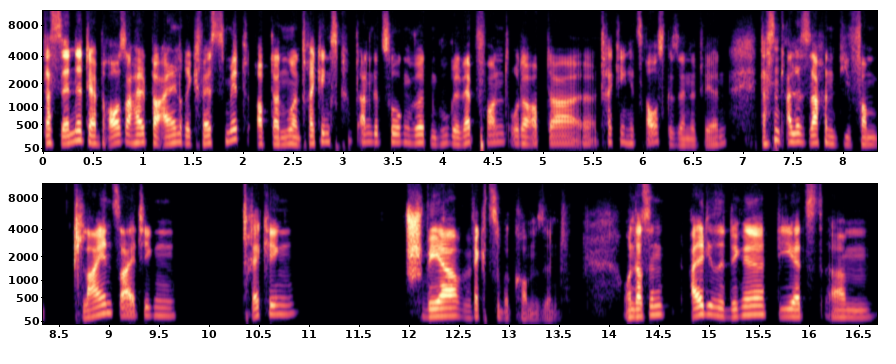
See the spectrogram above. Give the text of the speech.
Das sendet der Browser halt bei allen Requests mit, ob da nur ein Tracking-Skript angezogen wird, ein Google Web Font oder ob da äh, Tracking-Hits rausgesendet werden. Das sind alles Sachen, die vom clientseitigen Tracking schwer wegzubekommen sind. Und das sind all diese Dinge, die jetzt ähm,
